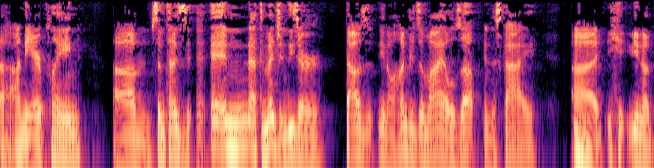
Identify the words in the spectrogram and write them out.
uh, on the airplane. Um, sometimes, and not to mention, these are thousands, you know, hundreds of miles up in the sky. Uh, you know,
